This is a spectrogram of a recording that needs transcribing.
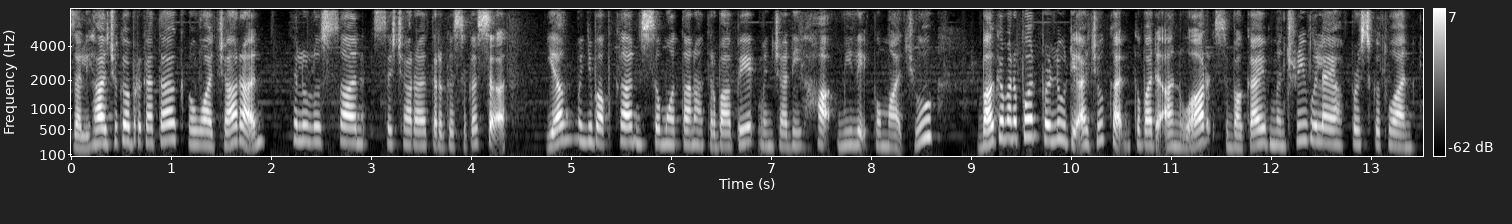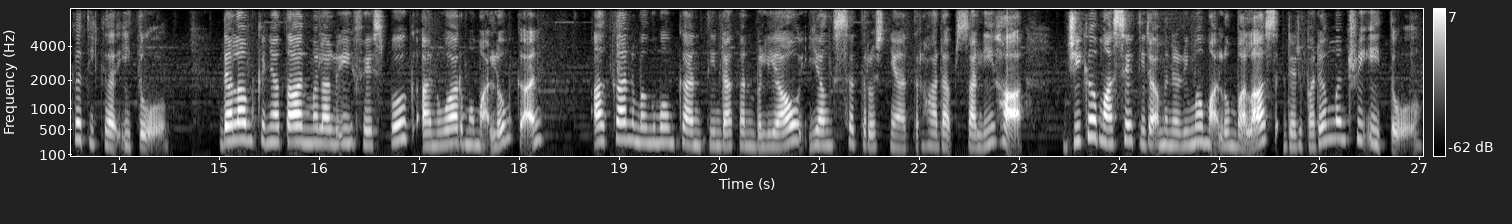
Zaliha juga berkata kewajaran kelulusan secara tergesa-gesa yang menyebabkan semua tanah terbabit menjadi hak milik pemaju bagaimanapun perlu diajukan kepada Anwar sebagai Menteri Wilayah Persekutuan ketika itu. Dalam kenyataan melalui Facebook, Anwar memaklumkan akan mengumumkan tindakan beliau yang seterusnya terhadap Saliha jika masih tidak menerima maklum balas daripada menteri itu.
